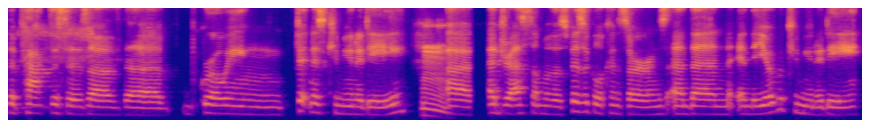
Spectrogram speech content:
the practices of the growing fitness community mm. uh, address some of those physical concerns and then in the yoga community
